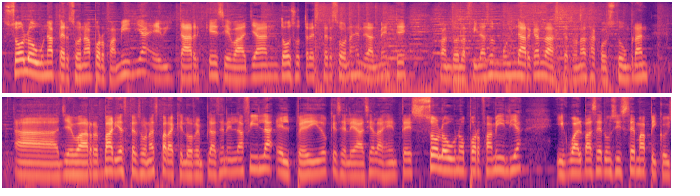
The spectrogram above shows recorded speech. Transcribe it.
Solo una persona por familia, evitar que se vayan dos o tres personas. Generalmente cuando las filas son muy largas las personas acostumbran a llevar varias personas para que lo reemplacen en la fila. El pedido que se le hace a la gente es solo uno por familia. Igual va a ser un sistema pico y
